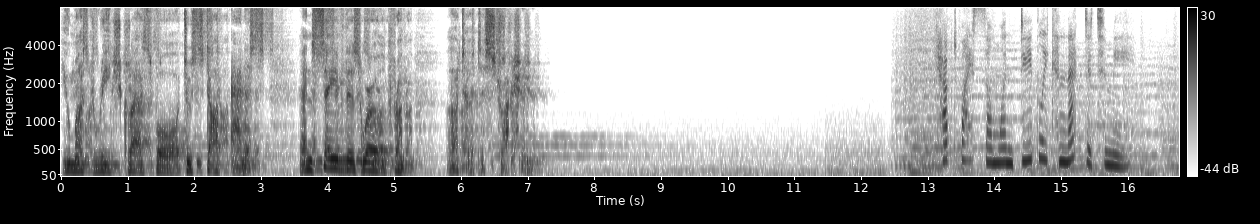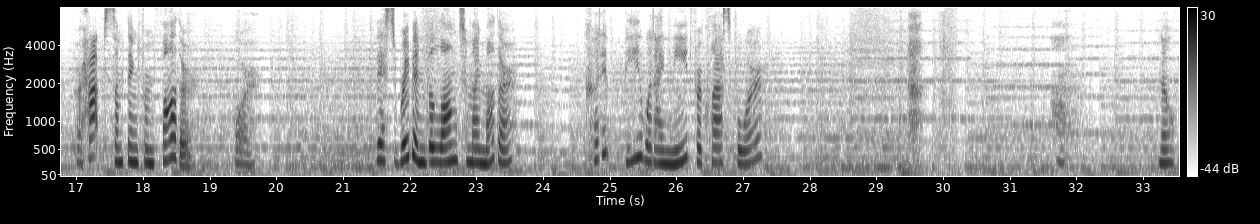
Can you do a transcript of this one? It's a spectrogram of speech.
you must reach Class 4 to stop Anise and save this world from utter destruction. Kept by someone deeply connected to me. Perhaps something from father, or... This ribbon belonged to my mother. Could it be what I need for Class 4? no.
